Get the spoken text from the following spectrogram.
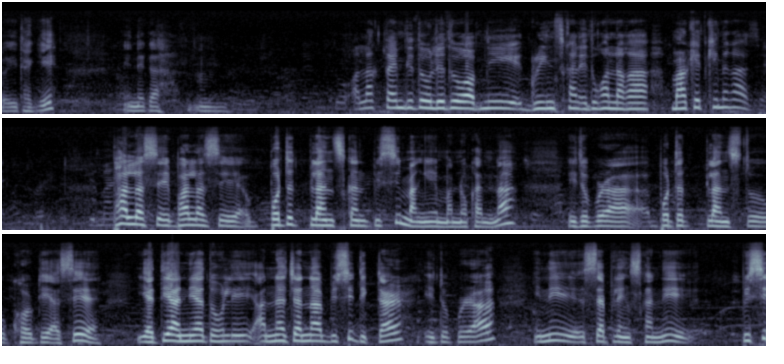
লৈ থাকে এনেকুৱা আলাগ টাইম দিতে হ'লেতো আপুনি গ্ৰীণছ খান এইটোখন লগা মাৰ্কেট কেনেকুৱা আছে? ভাল আছে ভাল আছে। পটেড প্লাণ্টছ খান বেছি মাঙে মানুহখন না। এইটোৰ পৰা পটেড প্লাণ্টছটো ঘৰতে আছে। ইয়াতে আনিয়াটো হ'লে আনা জানা বেছি দিগদাৰ। এইটোৰ পৰা এনেই চেপলিংছ খানি বেছি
